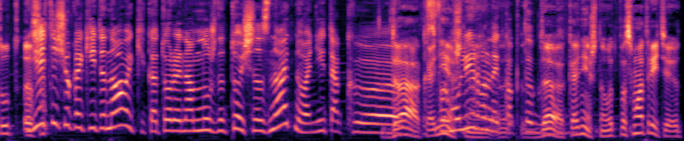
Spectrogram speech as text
тут... э, Есть еще какие-то навыки, которые нам нужно точно знать, но они так э, Да, сформулированы как-то... Да, конечно. Вот посмотрите,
